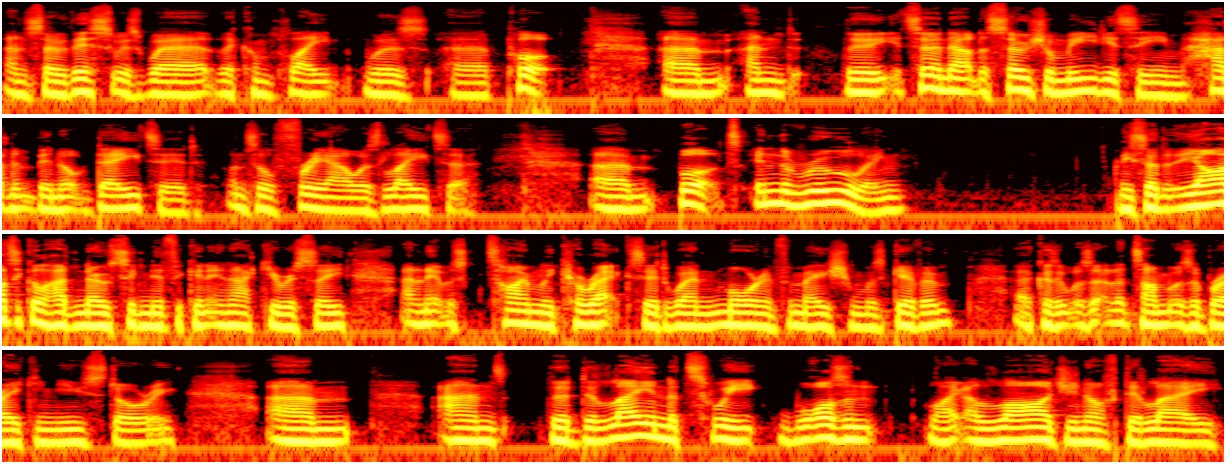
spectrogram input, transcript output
And so this was where the complaint was uh, put. Um, and the, it turned out the social media team hadn't been updated until three hours later. Um, but in the ruling, he said that the article had no significant inaccuracy and it was timely corrected when more information was given because uh, it was at the time it was a breaking news story. Um, and the delay in the tweet wasn't like a large enough delay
